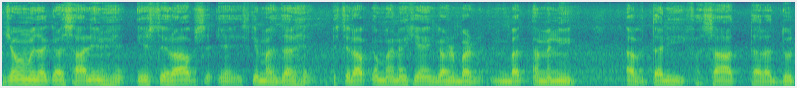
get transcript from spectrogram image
جمع مذکر سالم ہے اضطراب سے، اس کے مزدر ہے اضطراب کا معنی کیا ہے؟ گڑبڑ، بد امنی، ابتری، فساد، تردد،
